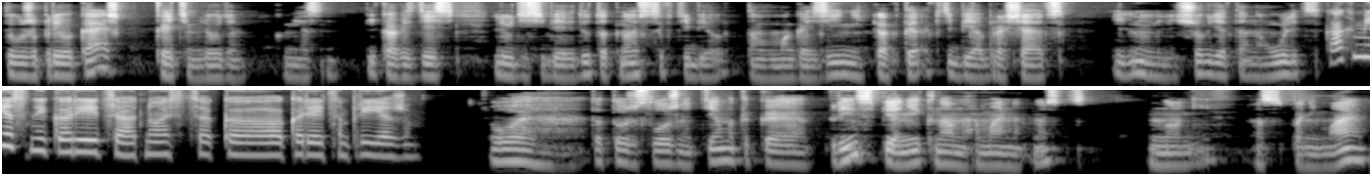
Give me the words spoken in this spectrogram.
Ты уже привыкаешь к этим людям, к местным. И как здесь люди себя ведут, относятся к тебе, там в магазине, как ты, к тебе обращаются. Или, ну, или еще где-то на улице. Как местные корейцы относятся к корейцам-приезжим? Ой, это тоже сложная тема такая. В принципе, они к нам нормально относятся. Многие нас понимают,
